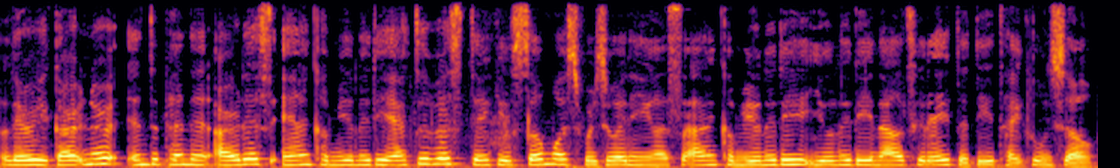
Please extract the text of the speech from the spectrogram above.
Larry Gardner, independent artist and community activist, thank you so much for joining us on Community Unity Now today, the D Tycoon Show.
